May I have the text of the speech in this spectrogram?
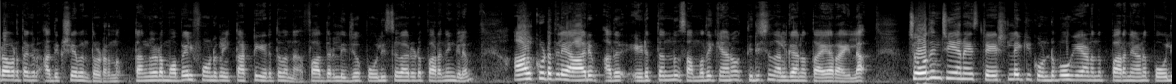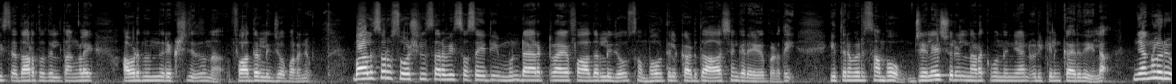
പ്രവർത്തകർ അധിക്ഷേപം തുടർന്നു. തങ്ങളുടെ മൊബൈൽ ഫോണുകൾ തട്ടിയെടുത്തുവെന്ന് ഫാദർ ലിജോ പോലീസുകാരോട് പറഞ്ഞെങ്കിലും ആൾക്കൂട്ടത്തിലെ ആരും അത് എടുത്തെന്ന് സമ്മതിക്കാനോ തിരിച്ചു നൽകാനോ തയ്യാറായില്ല. ചോദ്യം ചെയ്യാനായി സ്റ്റേഷനിലേക്ക് കൊണ്ടുപോവുകയാണെന്ന് പറഞ്ഞാണ് പോലീസ് യഥാർത്ഥത്തിൽ തങ്ങളെ അവിടെ നിന്ന് രക്ഷിച്ചതെന്ന് ഫാദർ ലിജോ പറഞ്ഞു. ബാലസോർ സോഷ്യൽ സർവീസ് സൊസൈറ്റി മുൻ ഡയറക്ടറായ ഫാദർ ലിജോ സംഭവത്തിൽ കടുത്ത ആശങ്ക രേഖപ്പെടുത്തി. ഇത്തരമൊരു സംഭവം ജലേശ്വരിൽ നടക്കുമെന്ന് ഞാൻ ഒരിക്കലും കരുതിയില്ല. ഞങ്ങളൊരു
